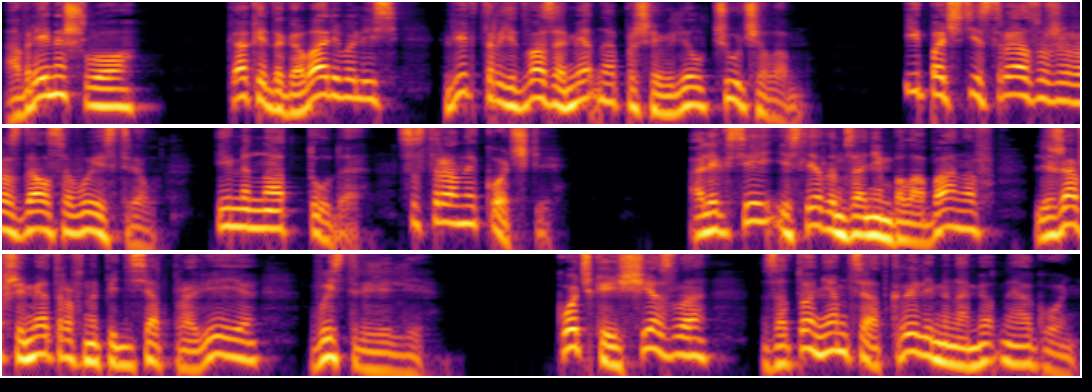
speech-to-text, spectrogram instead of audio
А время шло. Как и договаривались, Виктор едва заметно пошевелил чучелом. И почти сразу же раздался выстрел. Именно оттуда со стороны кочки. Алексей и следом за ним Балабанов, лежавший метров на пятьдесят правее, выстрелили. Кочка исчезла, зато немцы открыли минометный огонь.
